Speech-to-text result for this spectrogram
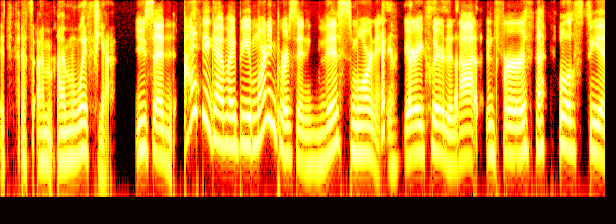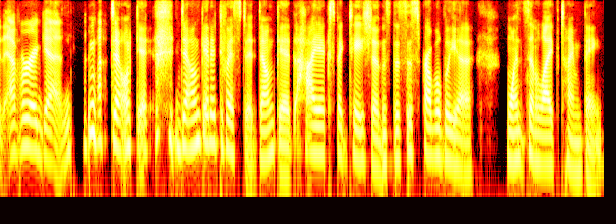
It's, it's I'm I'm with you. You said I think I might be a morning person this morning. Very clear to not infer that we'll see it ever again. don't get don't get it twisted. Don't get high expectations. This is probably a once in a lifetime thing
